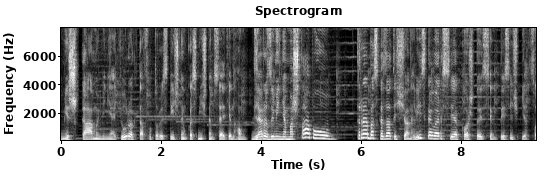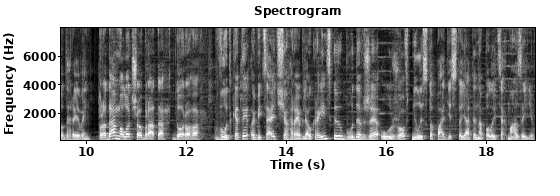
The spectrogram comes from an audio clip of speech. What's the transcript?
мішками мініатюрок та футуристичним космічним сетінгом. Для розуміння масштабу Треба сказати, що англійська версія коштує 7500 гривень. Продам молодшого брата дорого. Вудкети обіцяють, що гребля українською буде вже у жовтні-листопаді стояти на полицях магазинів.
